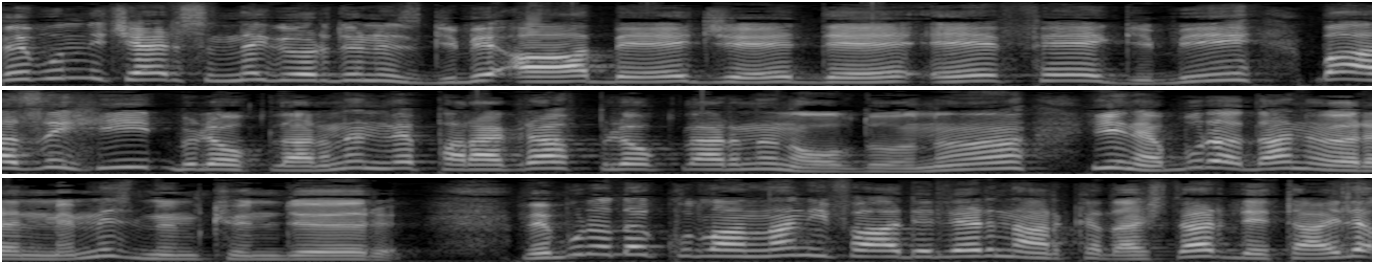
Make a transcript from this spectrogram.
Ve bunun içerisinde gördüğünüz gibi A, B, C, D, E, F gibi bazı head bloklarının ve paragraf bloklarının olduğunu yine buradan öğrenmemiz mümkündür. Ve burada kullanılan ifadelerin arkadaşlar detaylı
